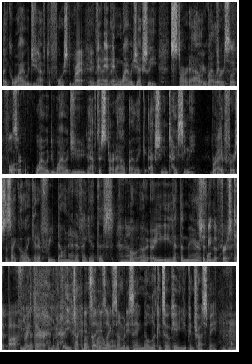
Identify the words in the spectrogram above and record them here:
like why would you have to force me? Right, And and, exactly. and why would you actually start out you're by going like full cir- full circle. Why would why would you have to start out by like actually enticing me? Like Right. at first, it's like, oh, I get a free donut if I get this. I know. Oh, are you, you got the mayor? It Should be the first tip off you right got the- there. you got the, you talk about It's like it's Clown like somebody saying, "No, look, it's okay. You can trust me." Mm-hmm.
